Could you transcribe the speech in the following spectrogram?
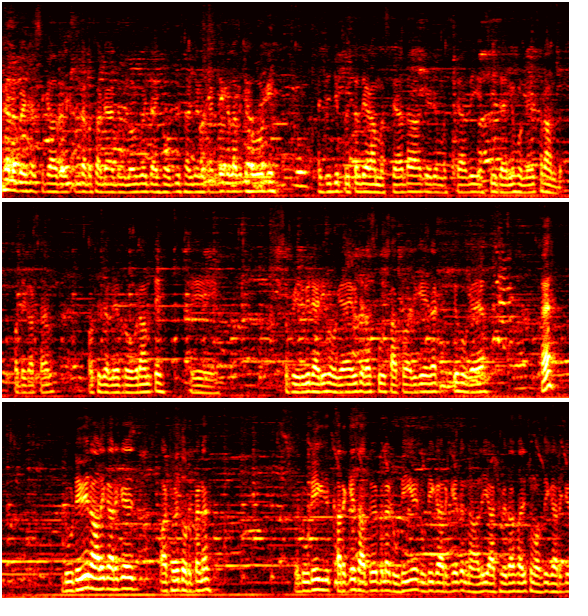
ਹੈਲੋ ਬਈ ਸਤਿ ਸ਼੍ਰੀ ਅਕਾਲ ਵੈਲਕਮ ਤੁਹਾਡਾ ਸਾਡੇ ਅੱਜ ਦੇ ਵਲੌਗ ਵਿੱਚ ਆਈ ਹੋਪ ਕਿ ਸਾਰੇ ਜਣੇ ਚੜ੍ਹਦੀ ਗੱਲਾਂ ਵਿੱਚ ਹੋਵੋਗੇ। ਅੱਜ ਜੀ ਪਵਿੱਤਰ ਦਿਹਾੜਾ ਮੱਸਿਆ ਦਾ ਜਿਹੜੇ ਮੱਸਿਆ ਦੀ ਅਸੀਂ ਜਾਣੇ ਹੁੰਦੇ ਹਾਂ ਸਰਹੰਦ ਫਤਿਹਗੜ੍ਹ ਸਾਹਿਬ। ਉੱਥੇ ਚੱਲੇ ਪ੍ਰੋਗਰਾਮ ਤੇ ਤੇ ਸੁਪੀਰ ਵੀ ਰੈਡੀ ਹੋ ਗਿਆ। ਇਹ ਵੀ ਚਲਾ ਸਕੂਲ 7 ਵਜ ਇਹਦਾ ਟਾਈਮ ਹੋ ਗਿਆ ਹੈ? ਡਿਊਟੀ ਵੀ ਨਾਲ ਕਰਕੇ 8 ਵਜੇ ਤੁਰ ਪੈਣਾ। ਤੇ ਡਿਊਟੀ ਕਰਕੇ 7 ਵਜੇ ਪਹਿਲਾਂ ਡਿਊਟੀ ਹੈ, ਡਿਊਟੀ ਕਰਕੇ ਤੇ ਨਾਲ ਹੀ 8 ਵਜੇ ਦਾ ਸਾਰੀ ਸਮਾਪਤੀ ਕਰਕੇ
